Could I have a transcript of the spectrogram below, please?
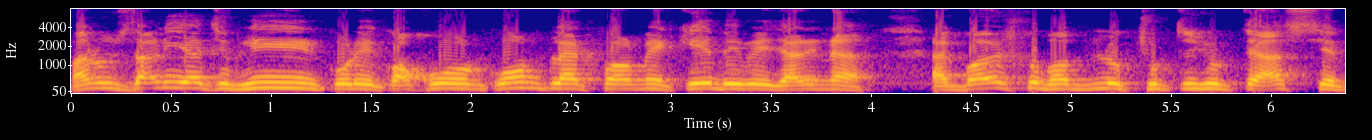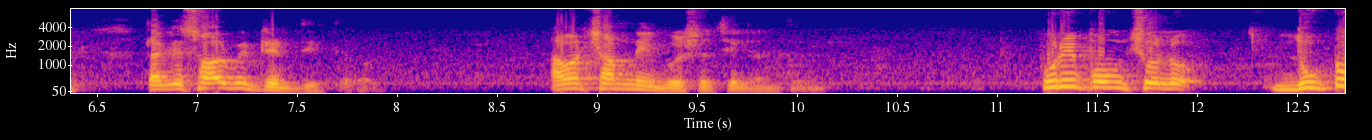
মানুষ দাঁড়িয়ে আছে ভিড় করে কখন কোন প্ল্যাটফর্মে কে দেবে জানি না। এক বয়স্ক ভদ্রলোক ছুটতে ছুটতে আসছেন, তাকে সরবিটের দিতে হবে আমার সামনেই বসেছিলেন তিনি। পুরী পৌঁছলো দুটো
